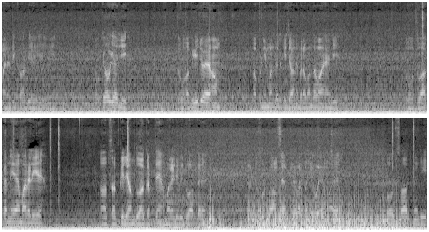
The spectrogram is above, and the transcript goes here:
मैंने दिखा दिया ये भी। ओके हो गया जी। तो अभी जो है हम अपनी मंजिल की जानब रवाना हुआ हैं जी। तो दुआ करनी है हमारे लिए। आप सबके लिए हम दुआ करते हैं हमारे लिए भी दुआ करें। डॉक्टर सुल्तान साहब ड्राइवर बने हुए हैं हमारे। और साथ में जी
